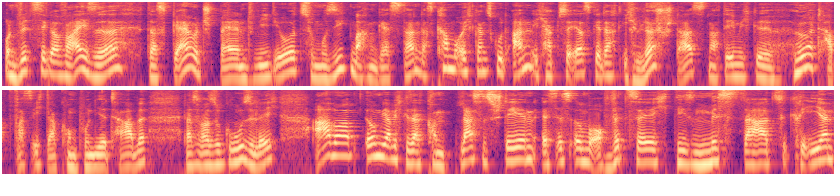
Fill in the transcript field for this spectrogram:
Und witzigerweise, das GarageBand-Video zum Musikmachen gestern, das kam euch ganz gut an. Ich habe zuerst gedacht, ich lösche das, nachdem ich gehört habe, was ich da komponiert habe. Das war so gruselig. Aber irgendwie habe ich gesagt, komm, lass es stehen. Es ist irgendwo auch witzig, diesen Mist da zu kreieren.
